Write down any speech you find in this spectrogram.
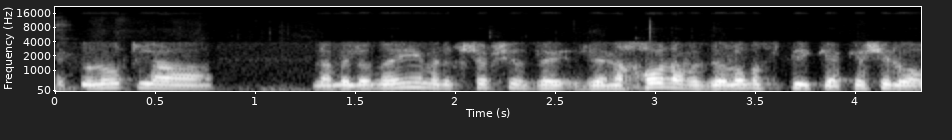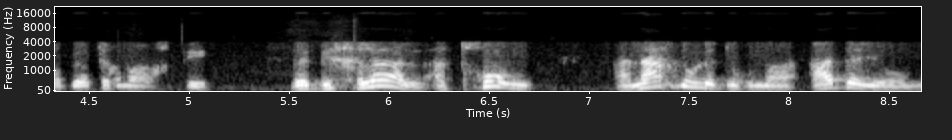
בתלונות למלונאים, אני חושב שזה נכון, אבל זה לא מספיק, כי הכשל הוא הרבה יותר מערכתי. ובכלל, התחום, אנחנו לדוגמה, עד היום,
